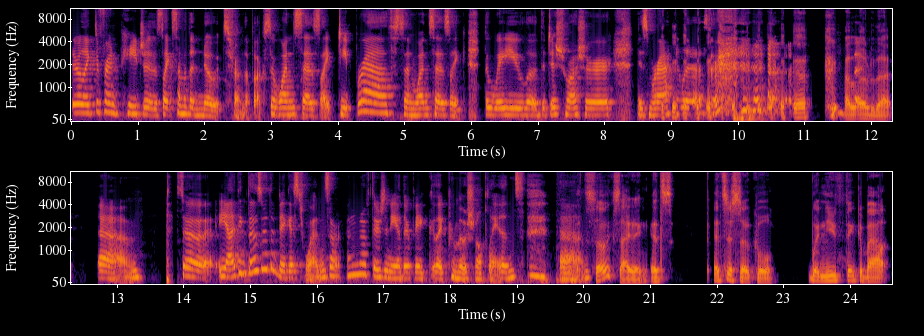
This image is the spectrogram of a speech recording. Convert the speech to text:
there are like different pages, like some of the notes from the book. So one says like deep breaths, and one says like the way you load the dishwasher is miraculous. I loved that. Um, so yeah, I think those are the biggest ones. I don't know if there's any other big like promotional plans. Um, so exciting. It's it's just so cool when you think about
